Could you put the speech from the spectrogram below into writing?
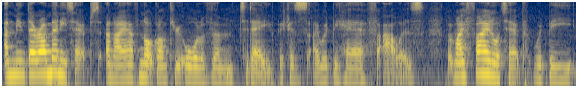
I mean, there are many tips, and I have not gone through all of them today because I would be here for hours. But my final tip would be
